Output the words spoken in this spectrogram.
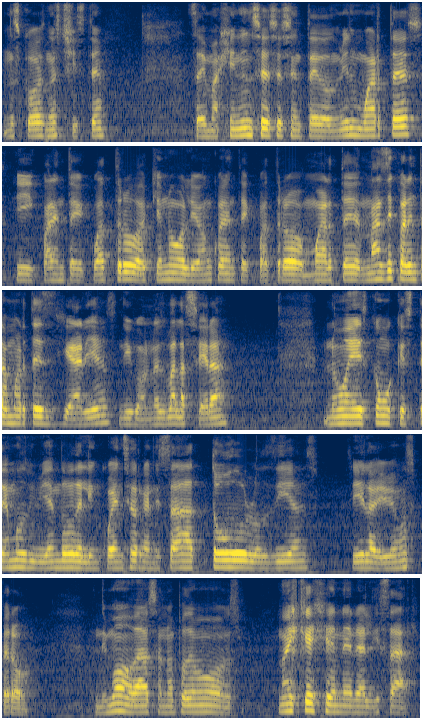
no es cosa, no es chiste. O sea, imagínense 62 mil muertes y 44, aquí en Nuevo León, 44 muertes, más de 40 muertes diarias. Digo, no es balacera, no es como que estemos viviendo delincuencia organizada todos los días. Sí, la vivimos, pero ni modo, o sea, no podemos, no hay que generalizar.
